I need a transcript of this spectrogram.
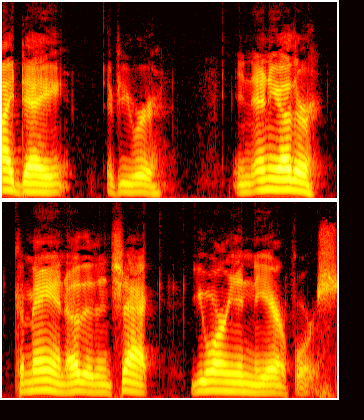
My day, if you were in any other command other than SAC, you weren't in the Air Force.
